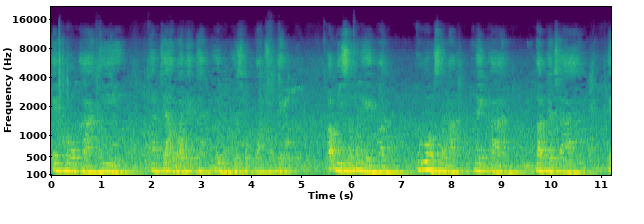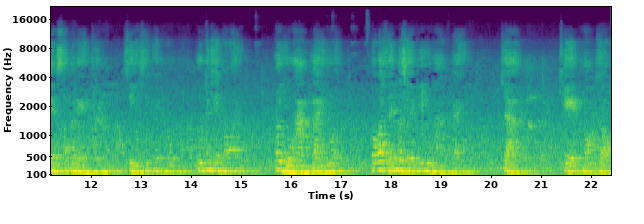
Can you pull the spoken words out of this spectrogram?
เป็นโครงการที่ ท่านเจ้าว่าสได้จัดขึ้นประสบความสำเร็จเพราะมีสมณเณรมาร่วมสมัครในการบรรพชาเป็นสมเณรถึง 41รูปคือไม่ใช่น้อยเราอยู่ห่างไกลด้วย เพราะว่าเสนเกษมมีอยู่ห่างไกลจากเขตหน้องจอก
